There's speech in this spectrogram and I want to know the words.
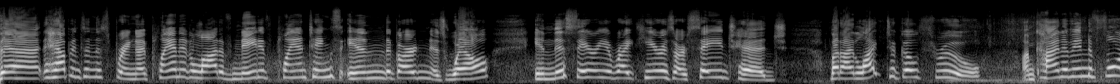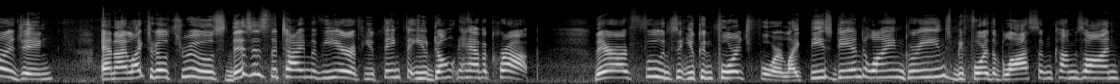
that happens in the spring. I planted a lot of native plantings in the garden as well. In this area right here is our sage hedge, but I like to go through. I'm kind of into foraging and I like to go through. This is the time of year if you think that you don't have a crop. There are foods that you can forage for, like these dandelion greens before the blossom comes on.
